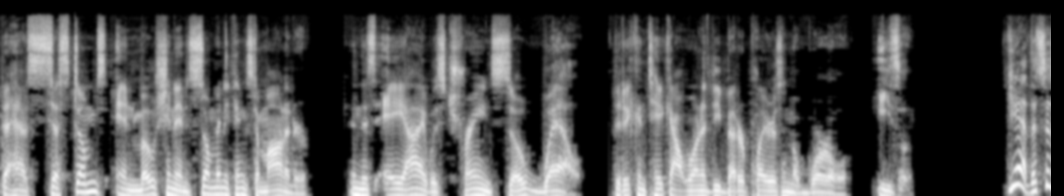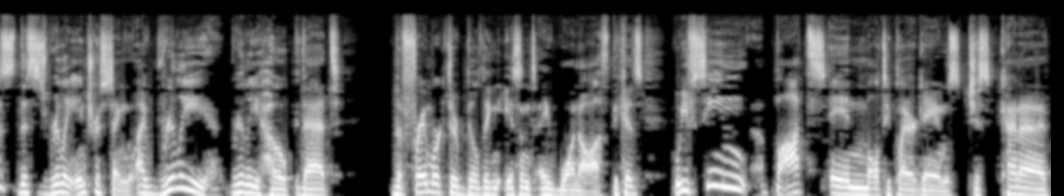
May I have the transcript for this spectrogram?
that have systems and motion and so many things to monitor. And this AI was trained so well that it can take out one of the better players in the world easily. Yeah, this is this is really interesting. I really really hope that the framework they're building isn't a one-off because we've seen bots in multiplayer games just kind of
